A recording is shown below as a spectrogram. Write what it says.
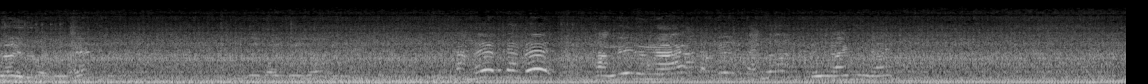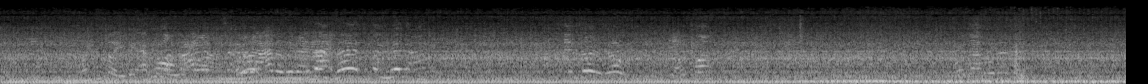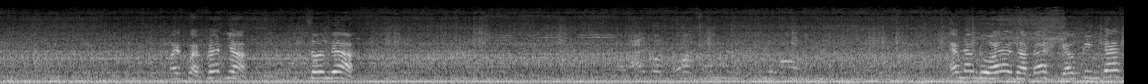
thẳng đi thẳng đi thẳng đi đừng ngái thẳng đi đừng đánh nữa đừng đánh đừng đánh bảy cái ác còn nữa đá rồi bên này thẳng lên thẳng lên đã em rơi được không kéo không Mày khỏe phết nhỉ Sơn đi à? Em đang đùa hay là thật đấy Kéo kinh cái.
